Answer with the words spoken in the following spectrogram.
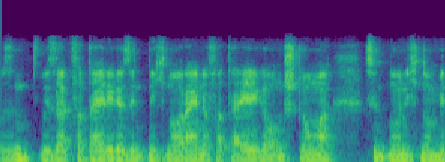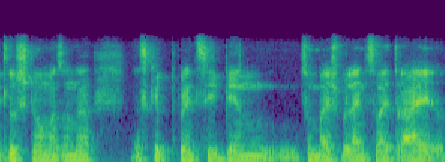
Sind, wie gesagt, Verteidiger sind nicht nur reine Verteidiger und Stürmer sind nur nicht nur Mittelstürmer, sondern es gibt Prinzipien, zum Beispiel 1, 2, 3,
